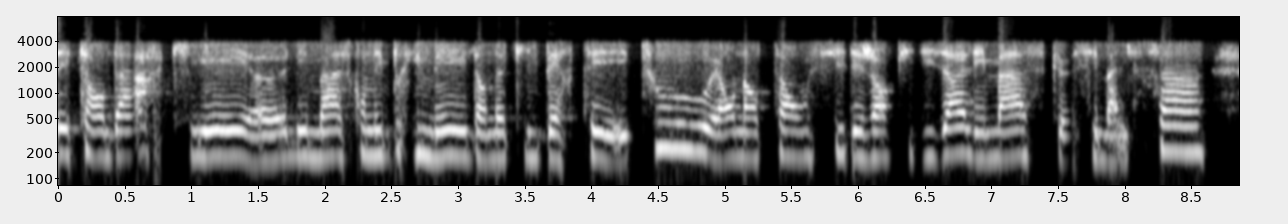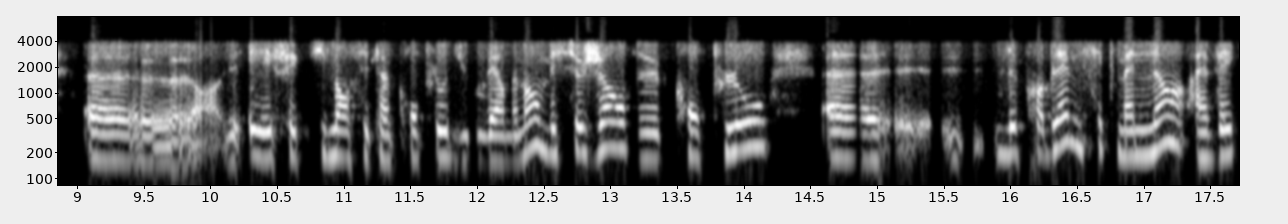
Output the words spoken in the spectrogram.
d'étendard qui est euh, les masques, on est brimé dans notre liberté et tout. Et on entend aussi des gens qui disent ah les masques c'est malsain. Euh, et effectivement c'est un complot du gouvernement. Mais ce genre de complot, euh, le problème c'est que maintenant avec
